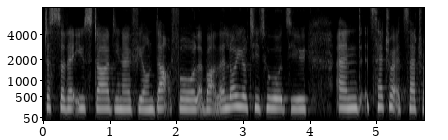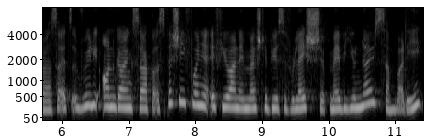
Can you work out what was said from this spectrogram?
just so that you start, you know, feeling doubtful about their loyalty towards you and etc. etc. So it's a really ongoing circle, especially if when you're, if you're in an emotionally abusive relationship, maybe you know somebody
